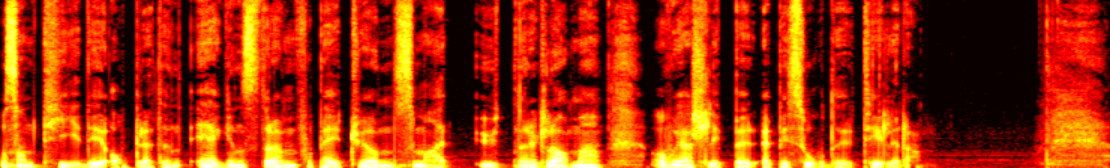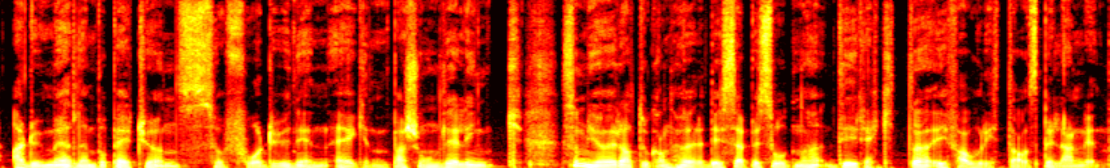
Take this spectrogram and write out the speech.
og samtidig opprette en egen strøm for Patrion som er uten reklame, og hvor jeg slipper episoder tidligere. Er du medlem på Patrion, så får du din egen personlige link, som gjør at du kan høre disse episodene direkte i favorittavspilleren din,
